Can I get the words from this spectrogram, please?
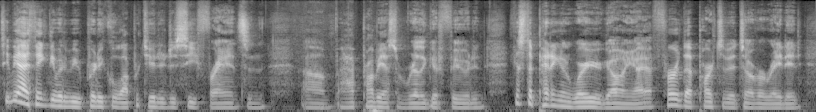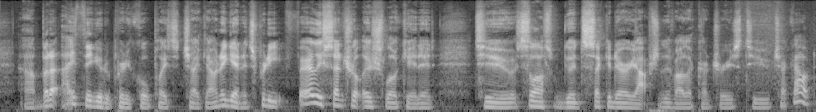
To me, I think it would be a pretty cool opportunity to see France and um, have, probably have some really good food. And I guess depending on where you're going, I've heard that parts of it's overrated, uh, but I think it would be a pretty cool place to check out. And again, it's pretty fairly central-ish located to still have some good secondary options of other countries to check out.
